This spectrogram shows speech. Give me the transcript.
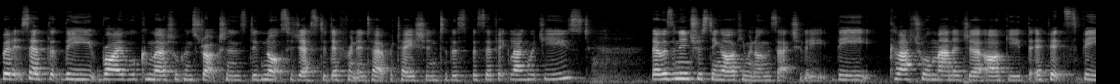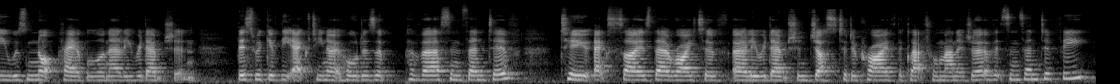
but it said that the rival commercial constructions did not suggest a different interpretation to the specific language used. There was an interesting argument on this actually. The collateral manager argued that if its fee was not payable on early redemption, this would give the equity note holders a perverse incentive to exercise their right of early redemption just to deprive the collateral manager of its incentive fee.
